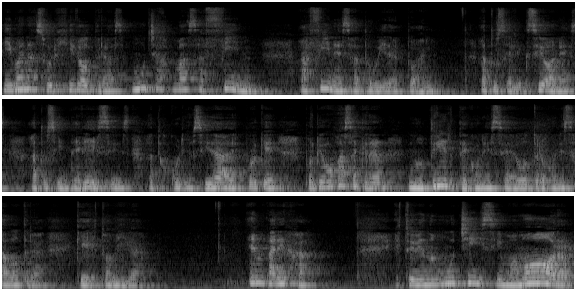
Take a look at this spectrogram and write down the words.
y van a surgir otras, muchas más afín, afines a tu vida actual, a tus elecciones, a tus intereses, a tus curiosidades. ¿Por qué? Porque vos vas a querer nutrirte con ese otro, con esa otra que es tu amiga. En pareja, Estoy viendo muchísimo amor,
